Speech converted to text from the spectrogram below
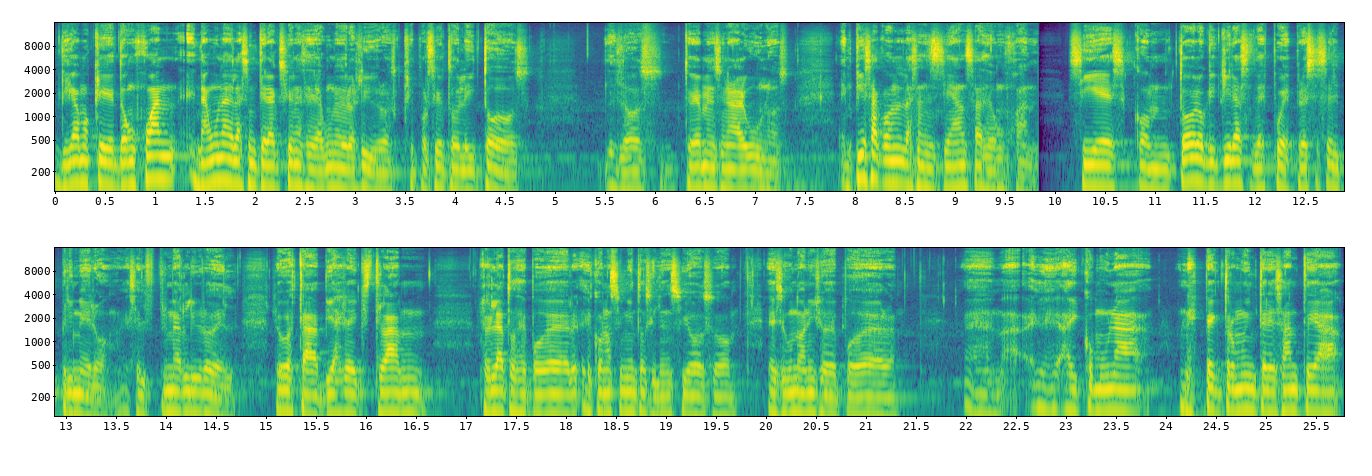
digamos que don Juan, en alguna de las interacciones de alguno de los libros, que por cierto leí todos, los, te voy a mencionar algunos, empieza con las enseñanzas de don Juan. Sigues con todo lo que quieras después, pero ese es el primero, es el primer libro de él. Luego está Viaje a Ixtlán, Relatos de Poder, El Conocimiento Silencioso, El Segundo Anillo de Poder. Eh, hay como una, un espectro muy interesante a,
